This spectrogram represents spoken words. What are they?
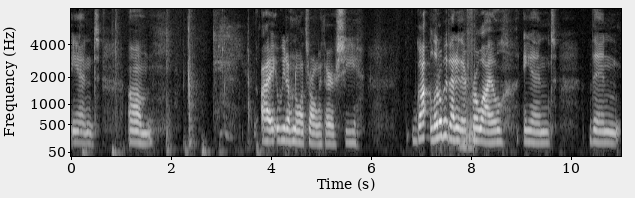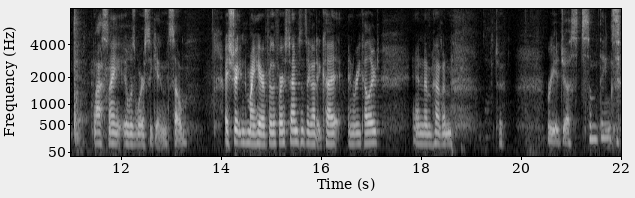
and um, I we don't know what's wrong with her. She got a little bit better there for a while, and then last night it was worse again. So I straightened my hair for the first time since I got it cut and recolored, and I'm having to readjust some things.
